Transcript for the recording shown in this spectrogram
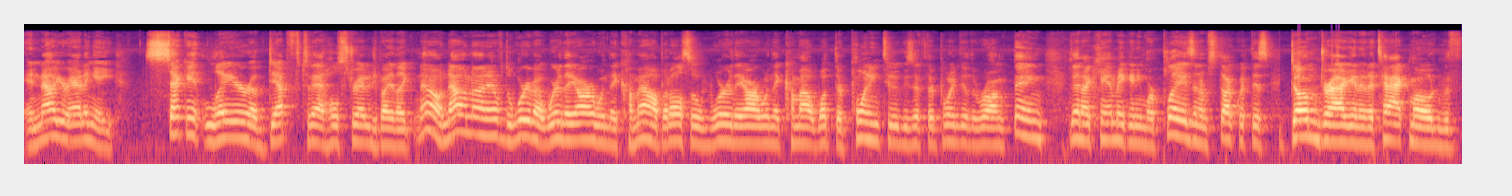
and now you're adding a second layer of depth to that whole strategy by like, no, now not have to worry about where they are when they come out, but also where they are when they come out, what they're pointing to, because if they're pointing to the wrong thing, then I can't make any more plays, and I'm stuck with this dumb dragon in attack mode with,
